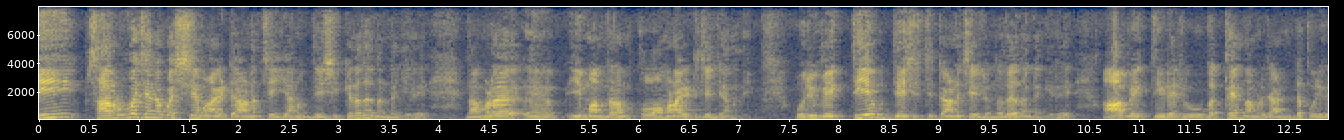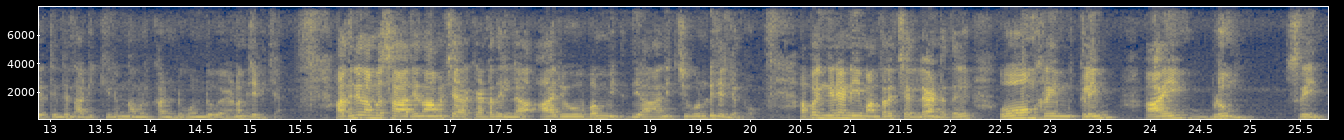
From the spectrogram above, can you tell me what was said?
ഈ സർവജനവശ്യമായിട്ടാണ് ചെയ്യാൻ ഉദ്ദേശിക്കുന്നത് എന്നുണ്ടെങ്കിൽ നമ്മൾ ഈ മന്ത്രം കോമൺ ആയിട്ട് ചെല്ലിയാൽ മതി. ഒരു വ്യക്തിയെ ഉദ്ദേശിച്ചിട്ടാണ് ചെല്ലുന്നത് എന്നുണ്ടെങ്കിൽ ആ വ്യക്തിയുടെ രൂപത്തെ നമ്മൾ രണ്ട് പുരുകത്തിന്റെ നടുക്കിലും നമ്മൾ കണ്ടുകൊണ്ട് വേണം ജപിക്കാൻ. അതിന് നമ്മൾ സാധ്യനാമം ചേർക്കേണ്ടതില്ല. ആ രൂപം ധ്യാനിച്ചുകൊണ്ട് ചെല്ലുമ്പോൾ. അപ്പൊ ഇങ്ങനെയാണ് ഈ മന്ത്രം ചെല്ലേണ്ടത്. ഓം ഹ്രീം ക്ലീം ഐം ബ്ലൂം ശ്രീം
